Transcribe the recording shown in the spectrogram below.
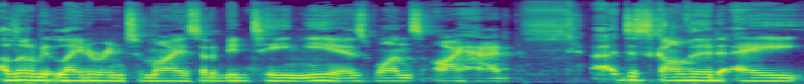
a little bit later into my sort of mid teen years once I had uh, discovered a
